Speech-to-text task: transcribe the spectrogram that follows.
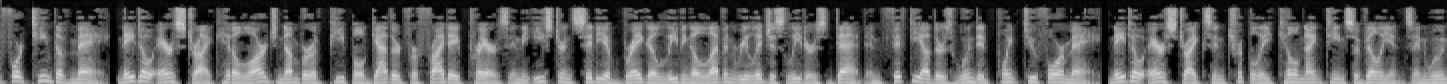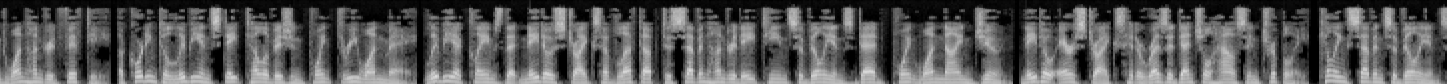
14th of May, NATO airstrike hit a large number of people gathered for Friday prayers in the eastern city of Brega leaving 11 religious leaders dead and 50 others wounded. 24 May, NATO airstrikes in Tripoli kill 19 civilians and wound 150, according to Libyan state television. 31 May, Libya claims that NATO strikes have left up to 718 civilians dead. 19 June, NATO airstrikes hit a residential house in Tripoli, killing seven civilians,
